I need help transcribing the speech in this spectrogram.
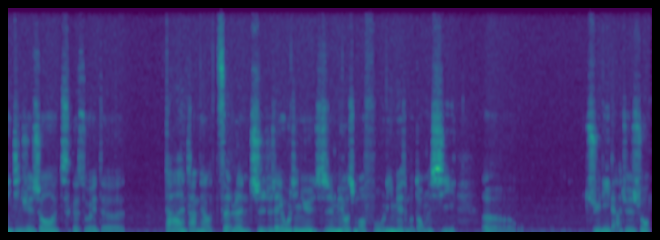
你进去的时候，这个所谓的大家很常叫责任制，就是诶，我进去是没有什么福利，没什么东西。呃，举例啦，就是说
